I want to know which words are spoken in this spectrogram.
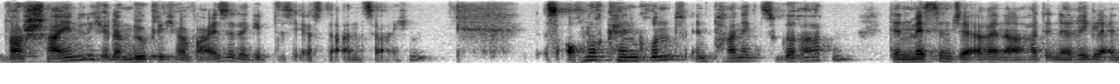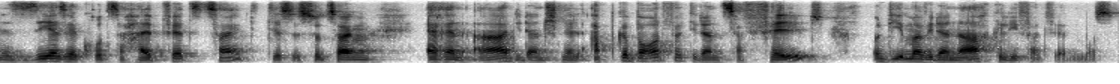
wahrscheinlich oder möglicherweise, da gibt es erste Anzeichen. Das ist auch noch kein Grund, in Panik zu geraten, denn Messenger-RNA hat in der Regel eine sehr, sehr kurze Halbwertszeit. Das ist sozusagen RNA, die dann schnell abgebaut wird, die dann zerfällt und die immer wieder nachgeliefert werden muss.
